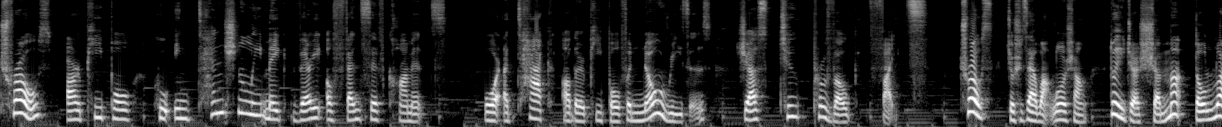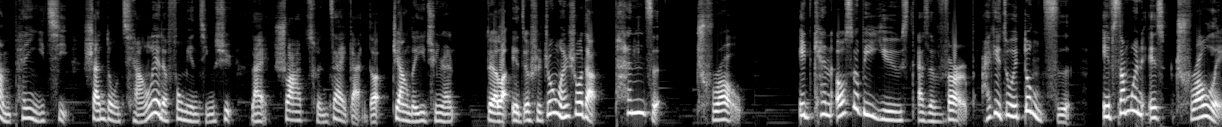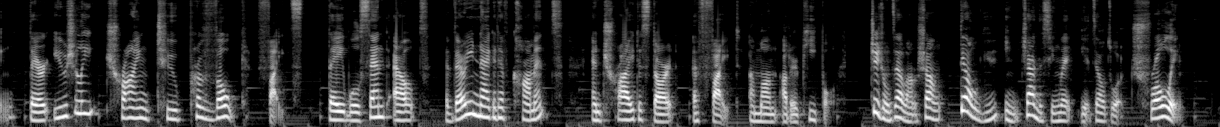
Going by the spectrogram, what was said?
Trolls are people who intentionally make very offensive comments or attack other people for no reasons just to provoke fights. Trolls 就是在网络上对着什么都乱喷一气，煽动强烈的负面情绪来刷存在感的这样的一群人。对了，也就是中文说的喷子，troll。It can also be used as a verb，还可以作为动词。If someone is trolling, they're usually trying to provoke fights. They will send out a very negative comment and try to start a fight among other people. 这种在网上钓鱼引战的行为也叫做 trolling。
